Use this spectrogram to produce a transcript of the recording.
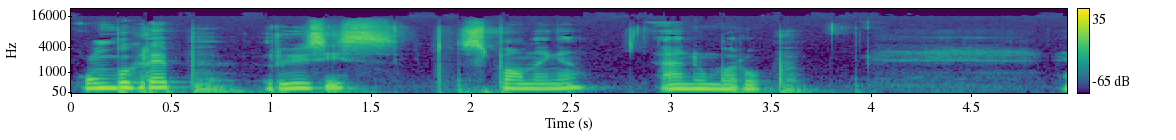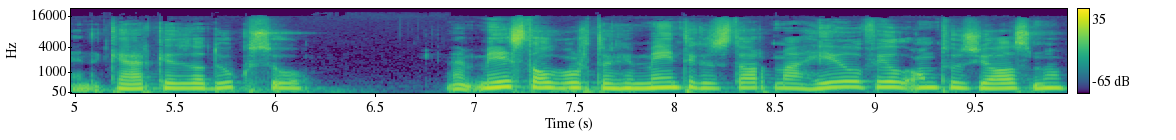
onbegrip, ruzies, spanningen en noem maar op. In de kerk is dat ook zo. En meestal wordt een gemeente gestart met heel veel enthousiasme,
